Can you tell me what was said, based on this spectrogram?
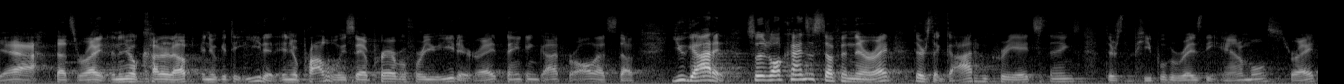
Yeah, that's right. And then you'll cut it up and you'll get to eat it. And you'll probably say a prayer before you eat it, right? Thanking God for all that stuff. You got it. So there's all kinds of stuff in there, right? There's the God who creates things, there's the people who raise the animals, right?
